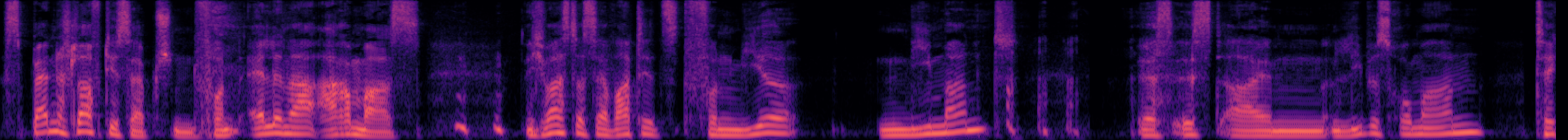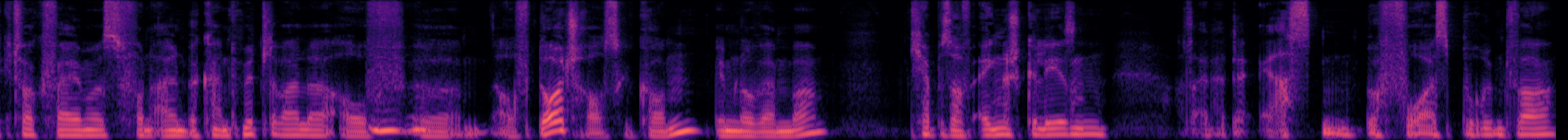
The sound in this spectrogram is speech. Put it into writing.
Spanish Love Deception von Elena Armas. Ich weiß, das erwartet jetzt von mir niemand. Es ist ein Liebesroman, TikTok-famous, von allen bekannt mittlerweile auf, mhm. äh, auf Deutsch rausgekommen im November. Ich habe es auf Englisch gelesen, als einer der ersten, bevor es berühmt war.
